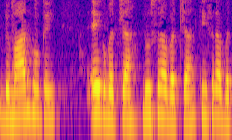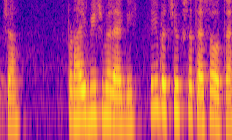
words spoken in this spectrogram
بیمار ہو گئی، ایک بچہ، دوسرا بچہ، تیسرا بچہ پڑھائی بیچ میں رہ گئی۔ کئی بچیوں کے ساتھ ایسا ہوتا ہے۔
